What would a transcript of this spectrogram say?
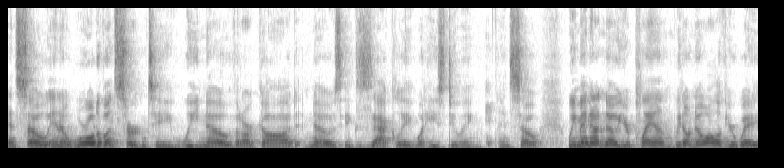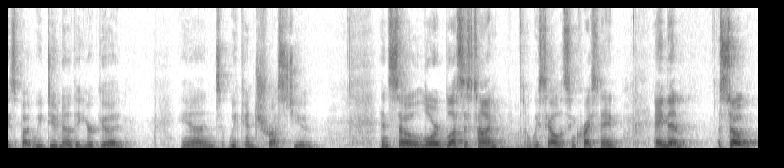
And so, in a world of uncertainty, we know that our God knows exactly what He's doing. And so, we may not know your plan, we don't know all of your ways, but we do know that you're good, and we can trust you. And so, Lord, bless this time. We say all this in Christ's name. Amen. So,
